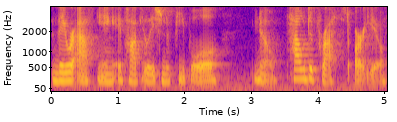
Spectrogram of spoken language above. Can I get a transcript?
they were asking a population of people, you know, how depressed are you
